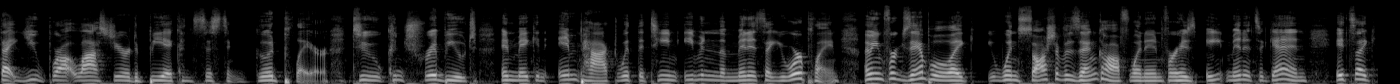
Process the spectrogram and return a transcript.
that you brought last year to be a consistent good player to contribute and make an impact with the team, even in the minutes that you were playing. I mean, for example, like when Sasha Vezenkov went in for his eight minutes again, it's like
